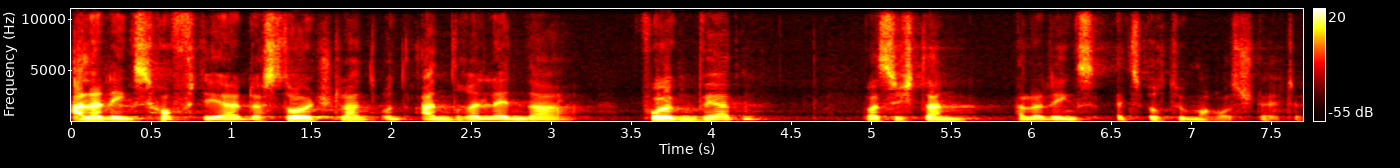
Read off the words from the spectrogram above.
Allerdings hoffte er, dass Deutschland und andere Länder folgen werden, was sich dann allerdings als Irrtum herausstellte.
